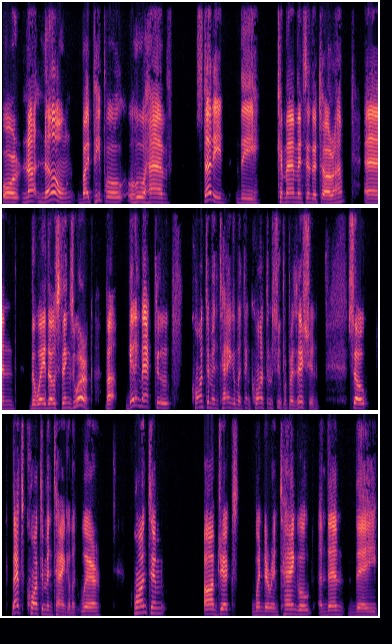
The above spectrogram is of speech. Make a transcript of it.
or not known by people who have studied the commandments in the Torah and the way those things work. But getting back to quantum entanglement and quantum superposition, so that's quantum entanglement, where quantum objects, when they're entangled and then they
